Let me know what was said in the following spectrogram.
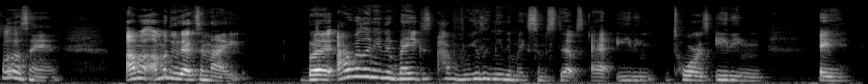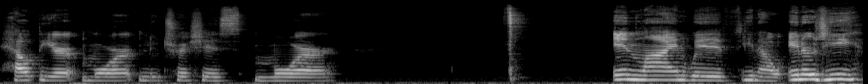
what was I saying? I'm gonna do that tonight, but I really need to make I really need to make some steps at eating towards eating a healthier, more nutritious, more in line with you know energy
